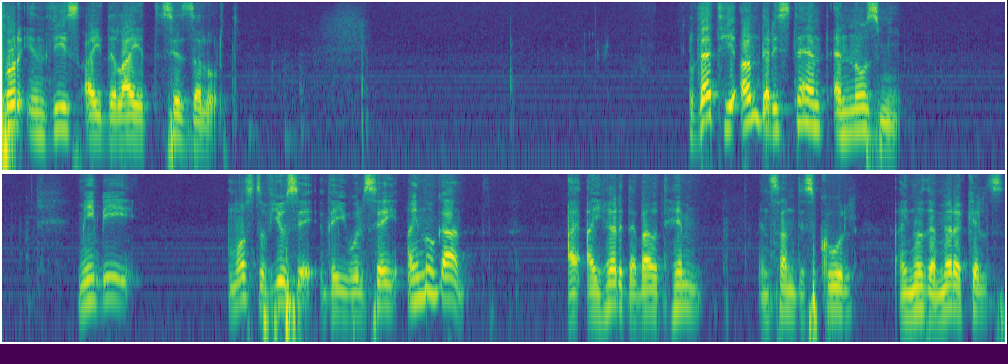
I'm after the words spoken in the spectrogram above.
For in this I delight, says the Lord. That he understand and knows me. Maybe most of you say they will say, I know God. I, I heard about him in Sunday school. I know the miracles.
